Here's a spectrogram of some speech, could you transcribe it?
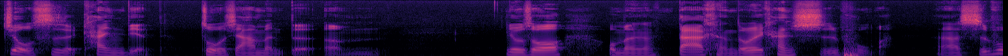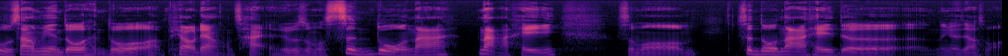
就是看一点作家们的，嗯，比如说我们大家可能都会看食谱嘛，啊，食谱上面都有很多漂亮的菜，就是什么圣多纳纳黑，什么。圣多纳黑的那个叫什么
